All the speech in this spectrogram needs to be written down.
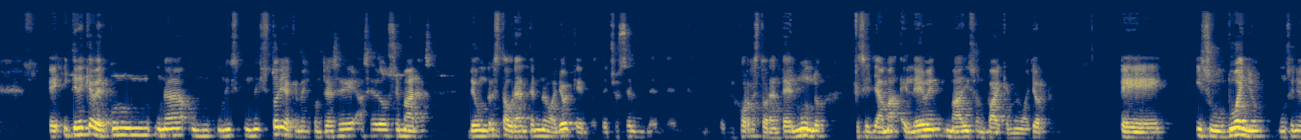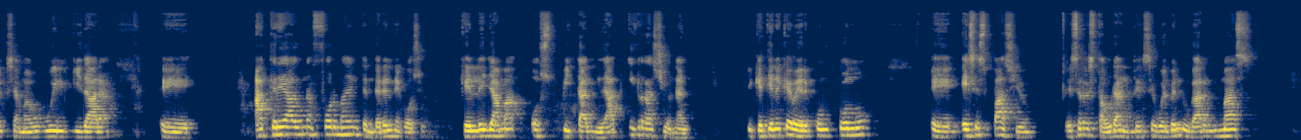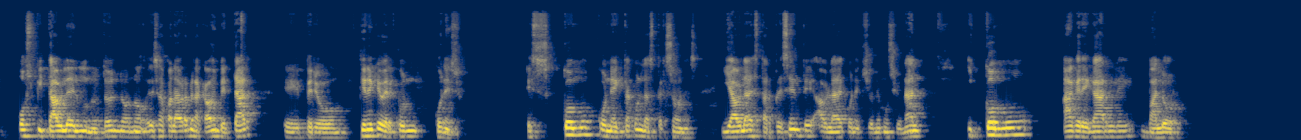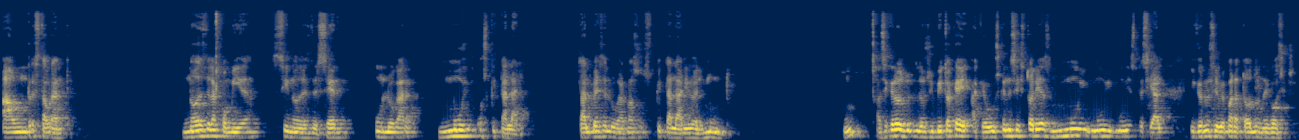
Eh, y tiene que ver con una, una, historia que me encontré hace, hace dos semanas de un restaurante en Nueva York, que de hecho es el, mejor restaurante del mundo, que se llama Eleven Madison Park en Nueva York. Eh, y su dueño, un señor que se llama Will Guidara, eh, ha creado una forma de entender el negocio que él le llama hospitalidad irracional y que tiene que ver con cómo eh, ese espacio, ese restaurante se vuelve el lugar más hospitable del mundo. Entonces, no, no, esa palabra me la acabo de inventar, pero tiene que ver con, con eso. Es cómo conecta con las personas y habla de estar presente, habla de conexión emocional y cómo agregarle valor a un restaurante. No desde la comida, sino desde ser un lugar muy hospitalario, tal vez el lugar más hospitalario del mundo. Así que los, invito a que, busquen esa historia, es muy, muy, muy especial y que nos sirve para todos los negocios.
